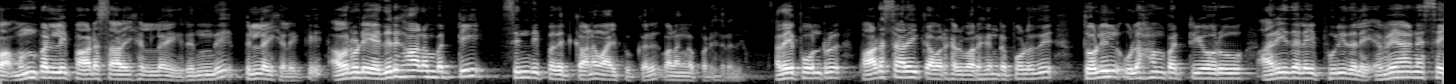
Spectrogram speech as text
ப முன்பள்ளி பாடசாலைகளில் இருந்து பிள்ளைகளுக்கு அவருடைய எதிர்காலம் பற்றி சிந்திப்பதற்கான வாய்ப்புகள் வழங்கப்படுகிறது. அதே போன்று பாடசாலைக்கு அவர்கள் வருகின்ற பொழுது தொழில் உலகம் பற்றிய ஒரு அறிதலை புரிதலை அவேர்னஸை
